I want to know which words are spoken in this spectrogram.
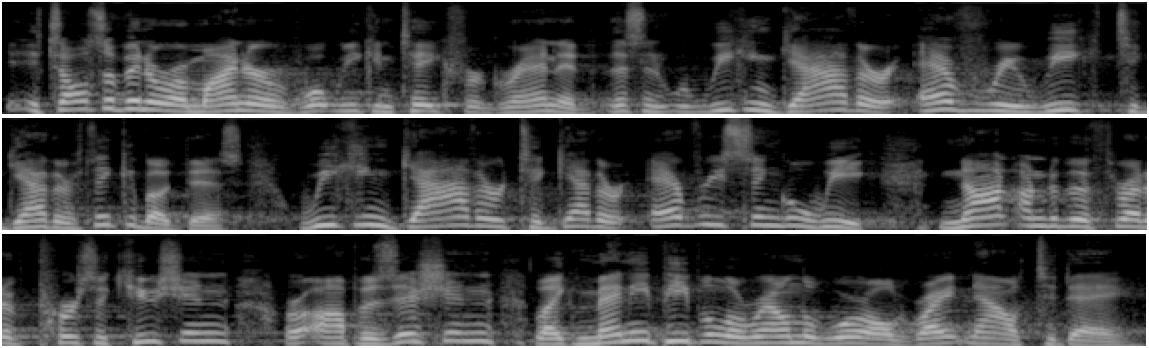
It's also been a reminder of what we can take for granted. Listen, we can gather every week together. Think about this. We can gather together every single week, not under the threat of persecution or opposition, like many people around the world right now today.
